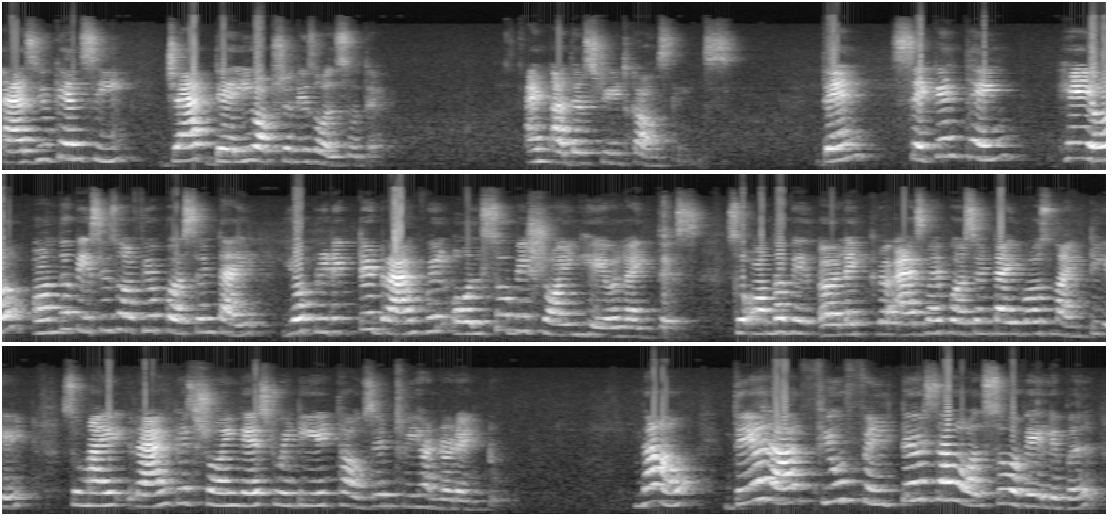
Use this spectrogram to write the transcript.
as you can see, JAC Delhi option is also there and other state counselings. Then second thing, here on the basis of your percentile, your predicted rank will also be showing here like this. So on the way, uh, like uh, as my percentile was 98, so my rank is showing as 28,302. Now there are few filters are also available.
